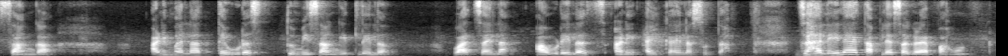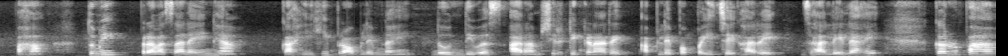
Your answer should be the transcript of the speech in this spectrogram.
सांगा. आणि मला तेवढंच तुम्ही सांगितलेलं वाचायला आवडेलच आणि ऐकायलासुद्धा. झालेल्या आहेत आपल्या सगळ्या पाहून. पहा तुम्ही प्रवासालाही न्या. काहीही प्रॉब्लेम नाही. दोन दिवस आरामशीर टिकणारे आपले पपईचे घारे झालेले आहे. करून पहा.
